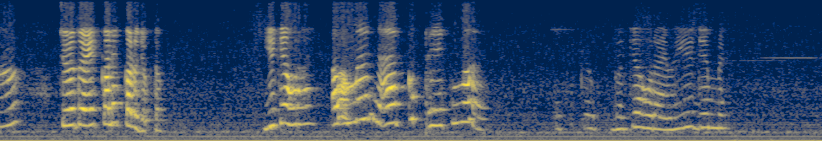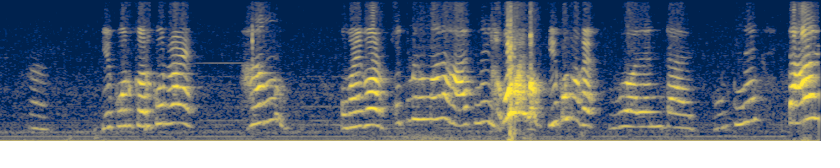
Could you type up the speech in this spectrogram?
हाँ। चलो तो एग कलेक्ट करो जब तक। ये क्या हो रहा है? अब हमें नाक को फेंकना है। क्या हो रहा है ये गेम में? हाँ। ये कौन कर कौन रहा है? हम। ओ माय गॉड इसमें हमारा हाथ नहीं। ओ माय गॉड ये कौन आ गया? वॉलंटायर इसने तार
